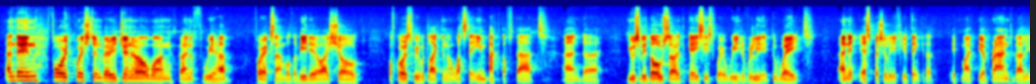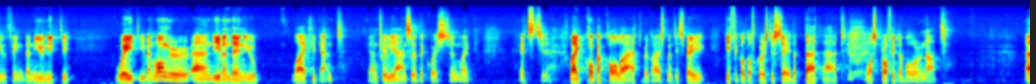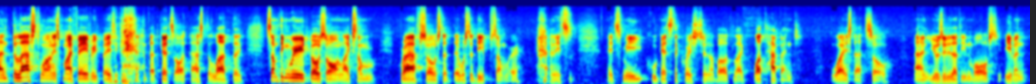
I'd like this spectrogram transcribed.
And then fourth question, very general one, kind of we have, for example, the video I showed. Of course, we would like to know what's the impact of that. And uh, usually those are the cases where we really need to wait. And especially if you think that it might be a brand value thing, then you need to wait even longer, and even then you likely can't, can't really answer the question. Like, it's like Coca-Cola advertisement. It's very difficult, of course, to say that that ad was profitable or not. And the last one is my favorite, basically, that gets asked a lot. Like, something weird goes on, like some graph shows that there was a dip somewhere. and it's, it's me who gets the question about like, what happened why is that so? And usually that involves even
